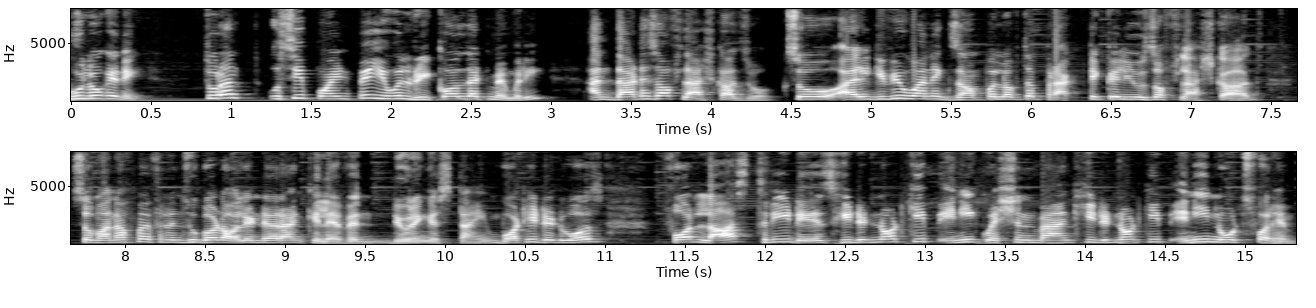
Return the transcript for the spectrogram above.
भूलोगे नहीं तुरंत उसी पॉइंट पे you will recall that memory and that is how flashcards work. So I'll give you one example of the practical use of flashcards. So one of my friends who got All India rank 11 during his time, what he did was for last three days, he did not keep any question bank, he did not keep any notes for him.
